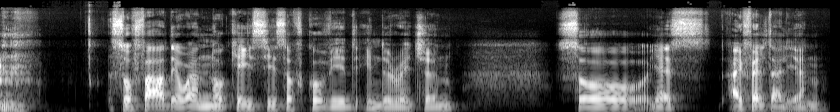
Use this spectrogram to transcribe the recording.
so far, there were no cases of COVID in the region. So yes, I felt alien.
